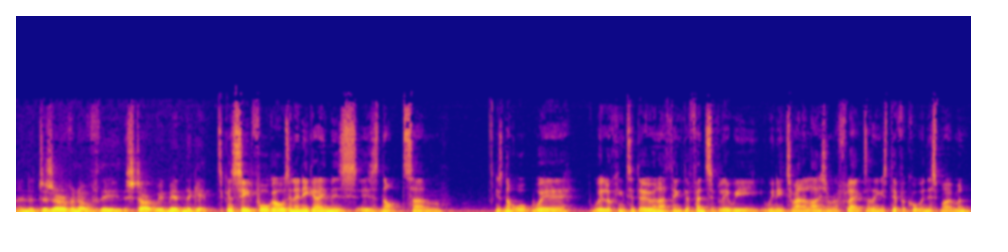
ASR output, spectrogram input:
and deserving of the, the start we'd made in the game. To concede four goals in any game is is not um, is not what we're we're looking to do. And I think defensively we, we need to analyse and reflect. I think it's difficult in this moment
